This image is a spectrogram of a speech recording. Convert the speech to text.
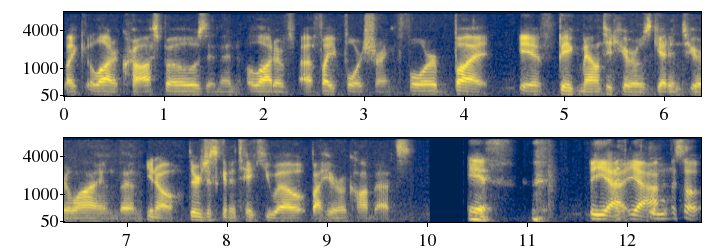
like a lot of crossbows and then a lot of uh, fight four, strength four. But if big mounted heroes get into your line, then, you know, they're just going to take you out by hero combats. If. Yeah, yeah. So,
